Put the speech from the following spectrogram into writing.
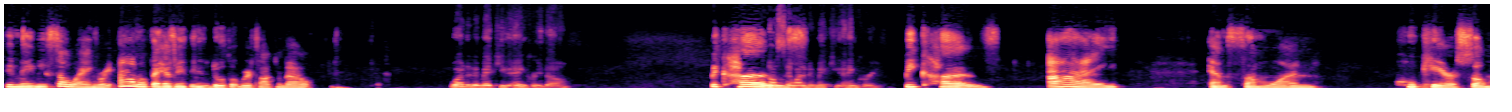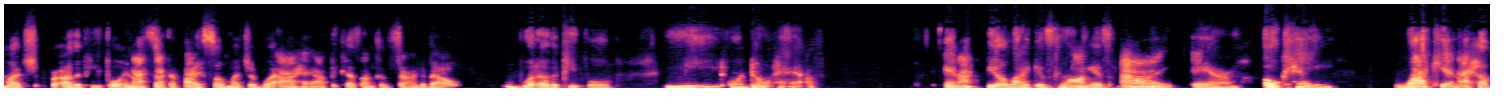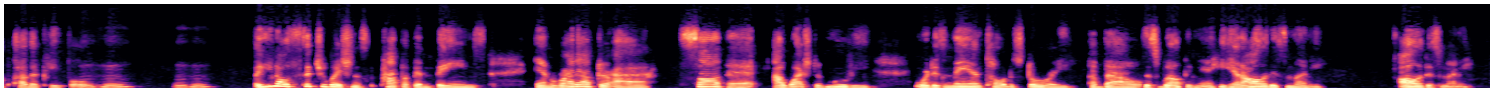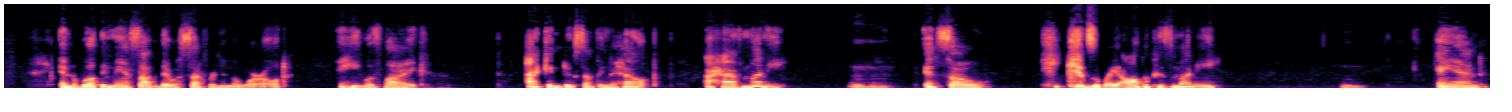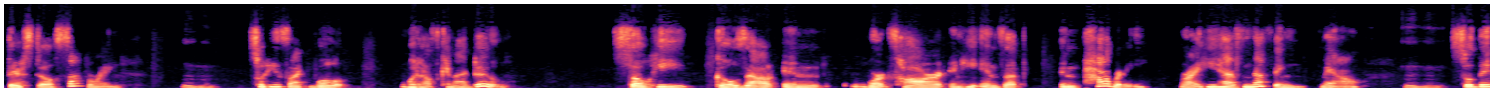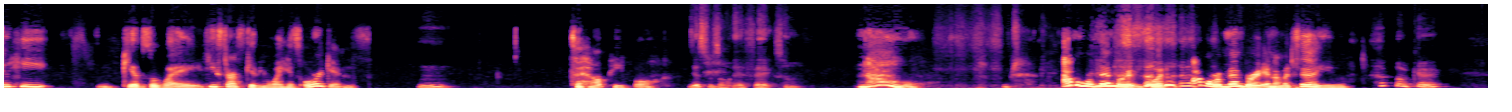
It made me so angry. I don't know if that has anything to do with what we're talking about. Why did it make you angry though? Because don't say why did it make you angry? Because I am someone who cares so much for other people and I sacrifice so much of what I have because I'm concerned about what other people need or don't have. And I feel like as long as I am okay, why can't I help other people? Mm-hmm. Mm-hmm. You know, situations pop up in themes. And right after I saw that, I watched a movie where this man told a story about this wealthy man. He had all of this money, all of this money. And the wealthy man saw that there was suffering in the world. And he was like, I can do something to help. I have money. Mm-hmm. And so he gives away all of his money mm-hmm. and they're still suffering. Mm-hmm. So he's like, Well, what else can I do? So he goes out and works hard and he ends up in poverty, right? He has nothing now. Mm-hmm. So then he gives away, he starts giving away his organs. Mm to help people. This was on FX, huh? No. I'm gonna remember it, but I'm gonna remember it, and I'm gonna tell you. Okay.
